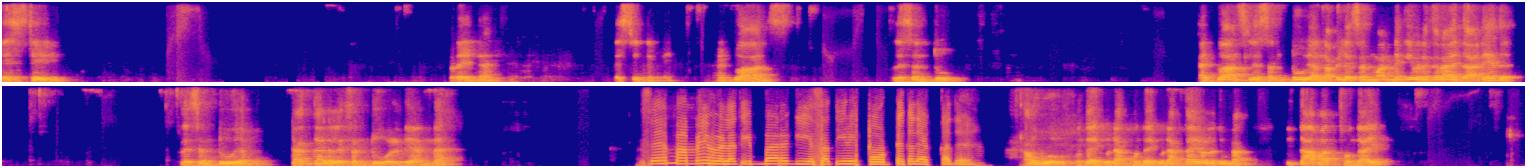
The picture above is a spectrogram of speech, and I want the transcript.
testing පඩ එන්න testing නෙමෙයි. Advance lesson 2 advance lesson 2 යන්න. අපි lesson 1 එක ඉවර කරා එදා නේද? lesson 2 යමු. ටක් ගාලා lesson 2 වලට යන්න. sir මම වෙලා තිබ්බ අර ගිය සතියේ report එක දැක්කද? ඔව් ඔව් හොඳයි ගොඩක් හොඳයි ගොඩක් අය වල තුනක් ඉතාමත් හොඳයි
